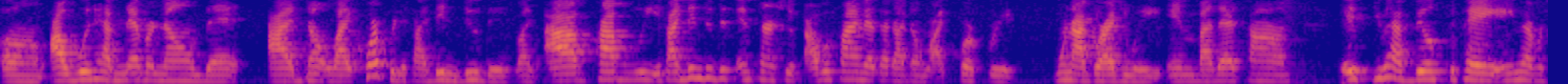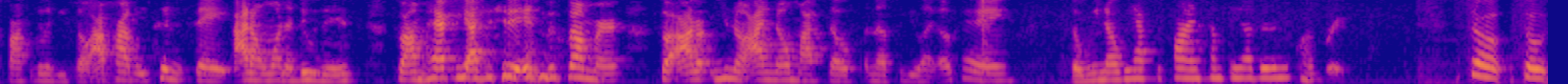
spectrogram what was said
Um, I would have never known that I don't like corporate if I didn't do this. Like I probably, if I didn't do this internship, I would find out that I don't like corporate when I graduate. And by that time, it's you have bills to pay and you have responsibility. So I probably couldn't say I don't want to do this. So I'm happy I did it in the summer. So I don't, you know, I know myself enough to be like, okay, so we know we have to find something other than the corporate. So, so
